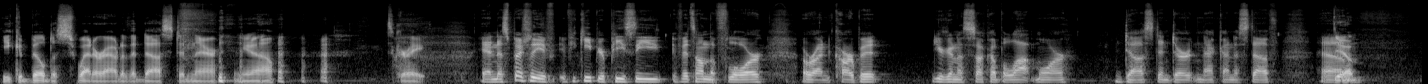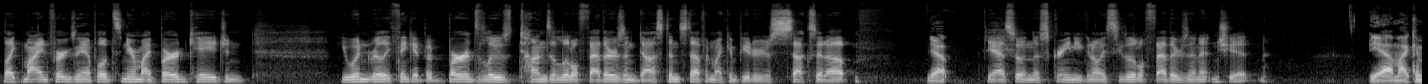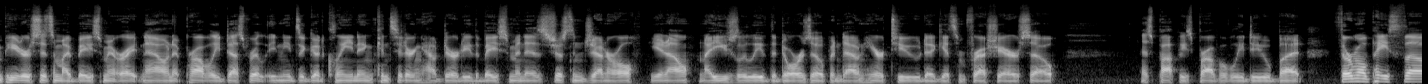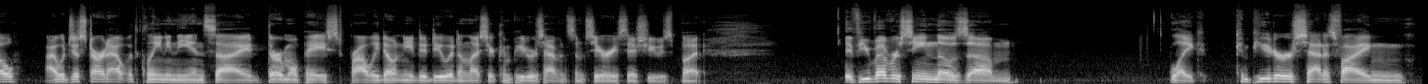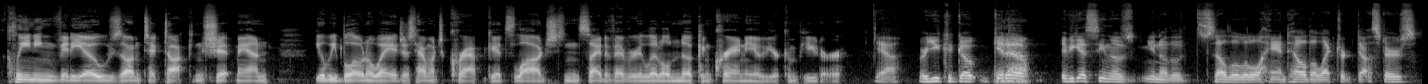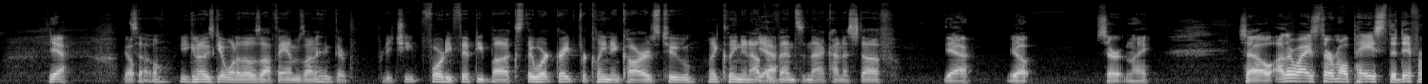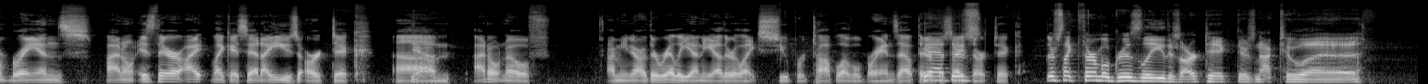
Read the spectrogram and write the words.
you could build a sweater out of the dust in there, you know? it's great. And especially if, if you keep your PC, if it's on the floor or on carpet, you're going to suck up a lot more dust and dirt and that kind of stuff. Um, Yep. Like mine, for example, it's near my bird cage, and you wouldn't really think it, but birds lose tons of little feathers and dust and stuff, and my computer just sucks it up. Yep. Yeah, so in the screen, you can always see little feathers in it and shit. Yeah, my computer sits in my basement right now, and it probably desperately needs a good cleaning, considering how dirty the basement is, just in general, you know. And I usually leave the doors open down here too to get some fresh air, so as puppies probably do. But thermal paste, though, I would just start out with cleaning the inside. Thermal paste, probably don't need to do it unless your computer's having some serious issues. But if you've ever seen those, um, like computer satisfying cleaning videos on TikTok and shit, man, you'll be blown away at just how much crap gets lodged inside of every little nook and cranny of your computer. Yeah, or you could go get You know. a. Have you guys seen those? You know, they sell the little handheld electric dusters. Yeah. Yep. So you can always get one of those off Amazon. I think they're pretty cheap 40, 50 bucks. They work great for cleaning cars too, like cleaning out Yeah. the vents and that kind of stuff. Yeah. Yep. Certainly. So otherwise thermal paste, the different brands, I don't is there I like I said, I use Arctic. Um Yeah. I don't know if I mean, are there really any other like super top level brands out there Yeah, besides there's- Arctic? There's like Thermal Grizzly, there's Arctic, there's Noctua.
